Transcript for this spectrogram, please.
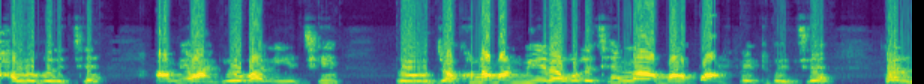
ভালো হয়েছে, আমি আগেও বানিয়েছি। তো যখন আমার মেয়েরা বলেছে, না মা পারফেক্ট হয়েছে, কারণ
